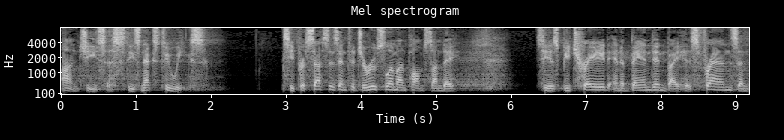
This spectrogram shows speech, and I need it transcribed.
on Jesus these next two weeks. As he processes into Jerusalem on Palm Sunday, as he is betrayed and abandoned by his friends and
